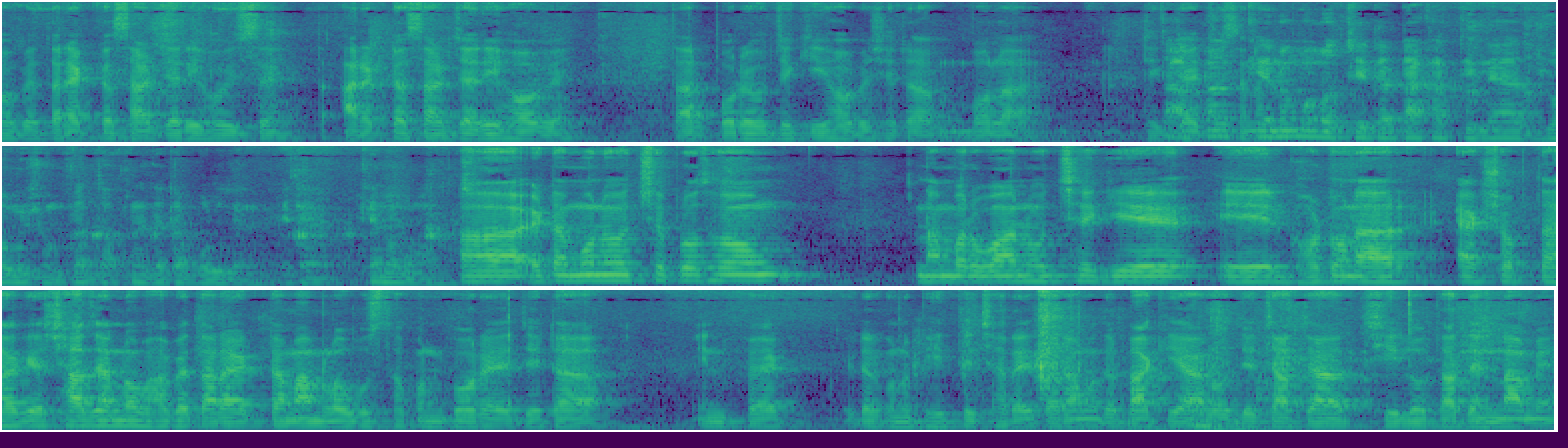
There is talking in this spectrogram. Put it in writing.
হবে। তার একটা সার্জারি হয়েছে আরেকটা সার্জারি হবে। তারপরেও যে কি হবে সেটা বলা ঠিক তা আপনার যাইতেছে না। কেন মনে হচ্ছে এটা ডাকাতি না জমি সংক্রান্ত আপনি যেটা বললেন এটা কেন মনে হচ্ছে? এটা মনে হচ্ছে প্রথম নাম্বার ওয়ান হচ্ছে গিয়ে এর ঘটনার এক সপ্তাহ আগে সাজানোভাবে তারা একটা মামলা উপস্থাপন করে যেটা ইনফ্যাক্ট এটার কোনো ভিত্তি ছাড়াই তারা আমাদের বাকি আরও যে চাচা ছিল তাদের নামে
